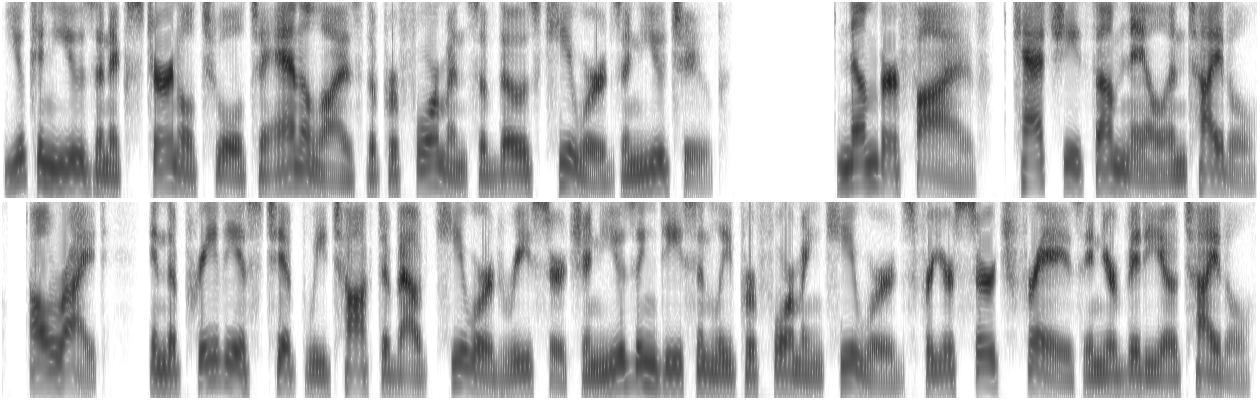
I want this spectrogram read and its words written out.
you can use an external tool to analyze the performance of those keywords in YouTube. Number 5. Catchy thumbnail and title. Alright, in the previous tip we talked about keyword research and using decently performing keywords for your search phrase in your video title.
